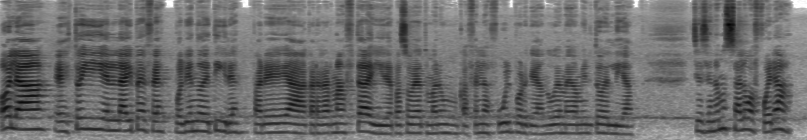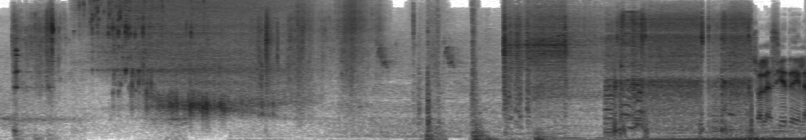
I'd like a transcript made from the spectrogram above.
Hola, estoy en la IPF, volviendo de Tigre. Paré a cargar nafta y de paso voy a tomar un café en la full porque anduve medio mil todo el día. ¿cenamos algo afuera? las 7 de la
